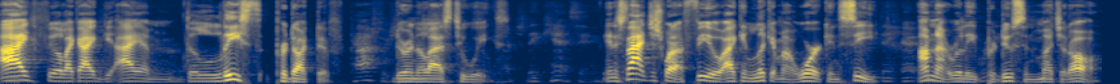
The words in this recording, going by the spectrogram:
I feel like I I am the least productive during the last 2 weeks. And it's not just what I feel, I can look at my work and see I'm not really producing much at all.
